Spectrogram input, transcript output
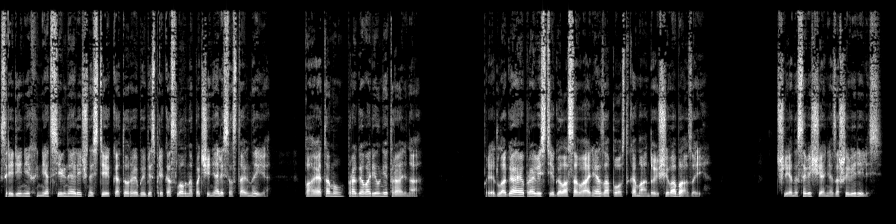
Среди них нет сильной личности, которые бы беспрекословно подчинялись остальные. Поэтому проговорил нейтрально. «Предлагаю провести голосование за пост командующего базой». Члены совещания зашевелились.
